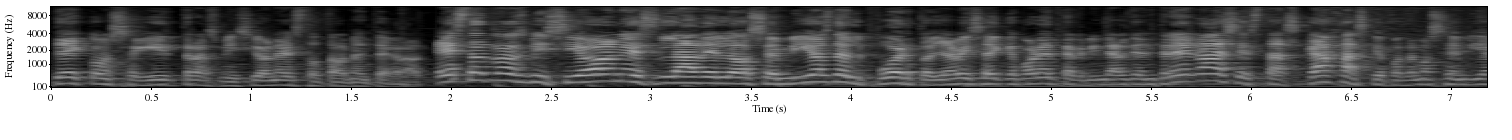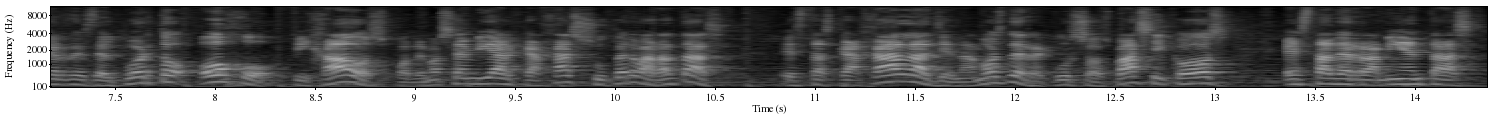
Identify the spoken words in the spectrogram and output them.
de conseguir transmisiones totalmente gratis. Esta transmisión es la de los envíos del puerto, ya veis hay que poner terminal de entregas, estas cajas que podemos enviar desde el puerto, ojo, fijaos, podemos enviar cajas súper baratas, estas cajas las llenamos de recursos básicos, esta de herramientas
